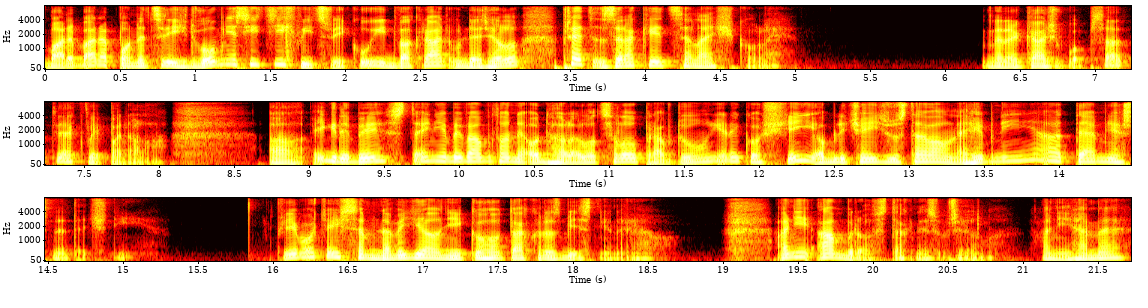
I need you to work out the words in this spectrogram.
Barbara po necelých dvou měsících výcviku jí dvakrát udeřil před zraky celé školy. Nedokážu popsat, jak vypadala. A i kdyby, stejně by vám to neodhalilo celou pravdu, jelikož její obličej zůstával nehybný a téměř netečný. V životě jsem neviděl nikoho tak rozběsněného. Ani Ambros tak nezuřil, ani Heme,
